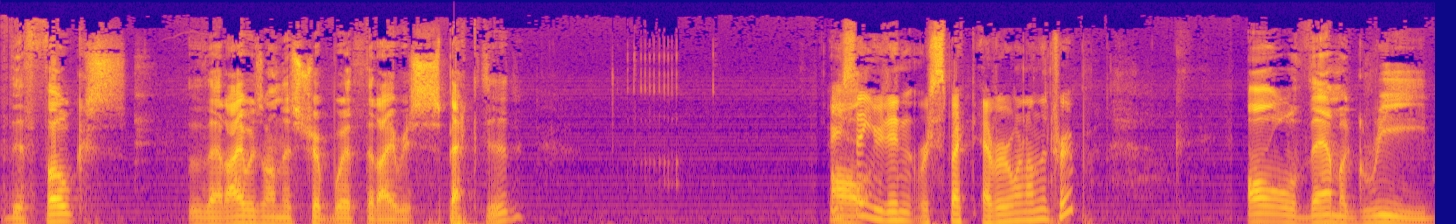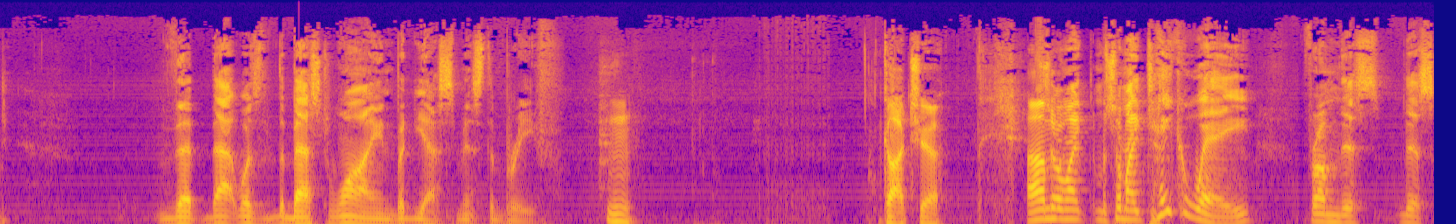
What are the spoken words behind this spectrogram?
the folks that I was on this trip with that I respected. Are you all- saying you didn't respect everyone on the trip? all of them agreed that that was the best wine, but yes, missed the brief. Hmm. Gotcha. Um, so my so my takeaway from this this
